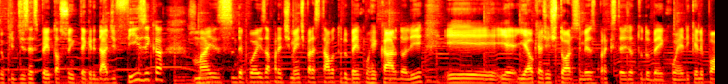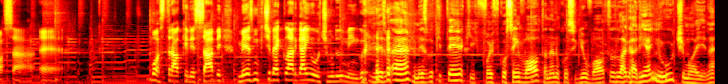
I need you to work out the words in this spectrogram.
no que diz respeito à sua integridade física, Sim. mas depois aparentemente parece que estava tudo bem com o Ricardo ali e, e, e, é o que a gente torce mesmo para que esteja tudo bem com ele, que ele possa é, mostrar o que ele sabe, mesmo que tiver que largar em último no domingo. Mesmo, é, mesmo que tenha, que foi, ficou sem volta, né? Não conseguiu volta, largaria em último aí, né?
